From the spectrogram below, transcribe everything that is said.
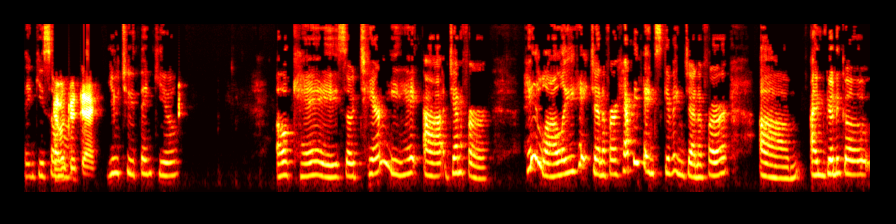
Thank you so Have much. Have a good day. You too. Thank you. Okay, so Terry, hey, uh, Jennifer. Hey, Lolly. Hey, Jennifer. Happy Thanksgiving, Jennifer. Um, I'm going to go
